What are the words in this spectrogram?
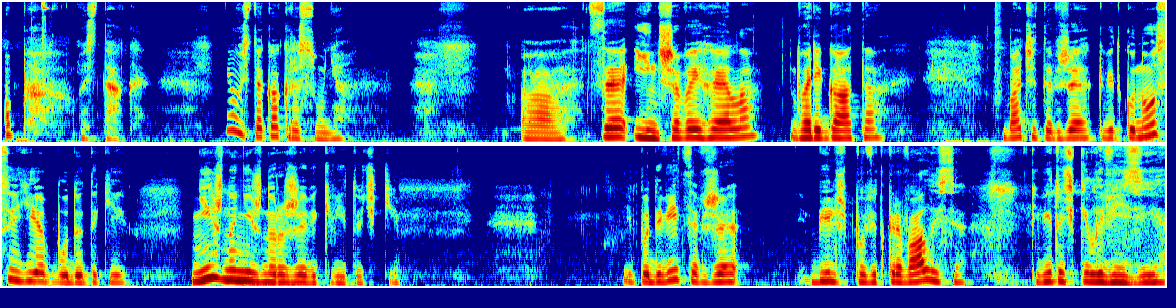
Оп, ось так. І ось така красуня. А, Це інша вейгела варігата. Бачите, вже квітконоси є, будуть такі ніжно-ніжно рожеві квіточки. І подивіться, вже більш повідкривалися квіточки левізії.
